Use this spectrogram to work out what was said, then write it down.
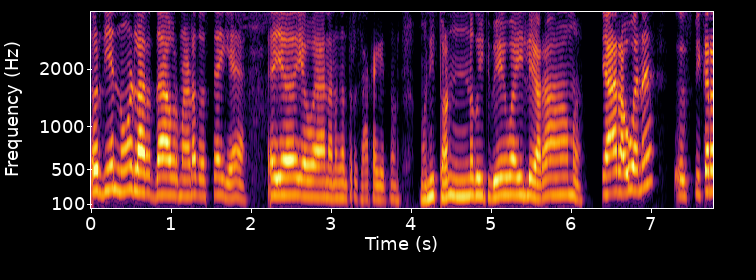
ಅವ್ರದ್ದು ಏನು ನೋಡ್ಲಾರ್ದ ಅವ್ರು ಮಾಡೋದು ಹೊಸ್ತಾಗೆ ಅಯ್ಯೋ ಯವ್ವ ನನಗಂತೂ ಸಾಕಾಗೈತೆ ನೋಡಿ. ಮನಿ ತಣ್ಣಗೈತಿ ಬೇವ ಇಲ್ಲಿ ಆರಾಮ. ಯಾರು ಅವನ ಸ್ಪೀಕರ್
